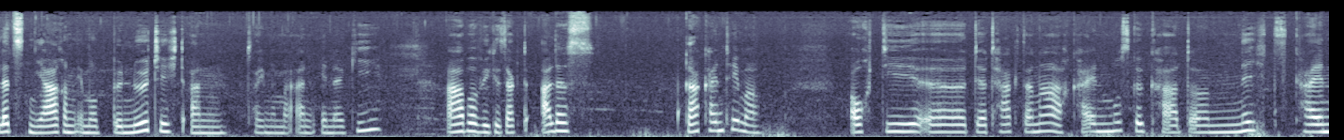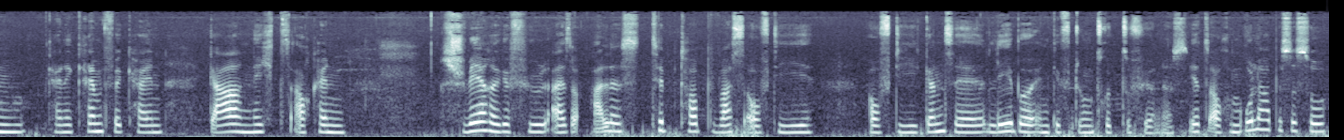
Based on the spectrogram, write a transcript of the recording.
letzten Jahren immer benötigt an, sagen wir mal, an Energie. Aber wie gesagt, alles gar kein Thema. auch die, äh, der Tag danach, kein Muskelkater, nichts, kein, keine Krämpfe, kein gar nichts, auch kein schwere Gefühl, also alles tipptopp, was auf die, auf die ganze Leberentgiftung zurückzuführen ist. Jetzt auch im Urlaub ist es so,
